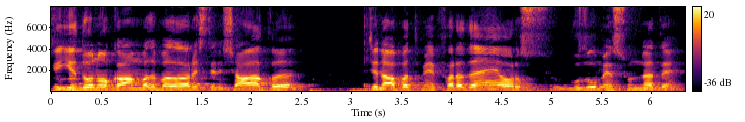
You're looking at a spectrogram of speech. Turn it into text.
کہ یہ دونوں کام مدمد اور استنشاق جنابت میں فرد ہیں اور وضو میں سنت ہیں۔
